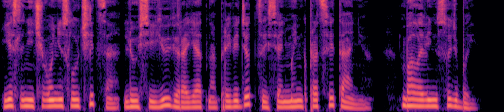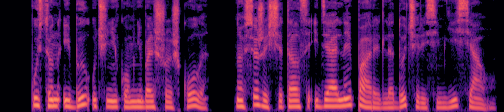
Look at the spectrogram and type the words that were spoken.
Если ничего не случится, Люси Ю, вероятно, приведет Цисяньмэнь к процветанию, баловень судьбы. Пусть он и был учеником небольшой школы, но все же считался идеальной парой для дочери семьи Сяо.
